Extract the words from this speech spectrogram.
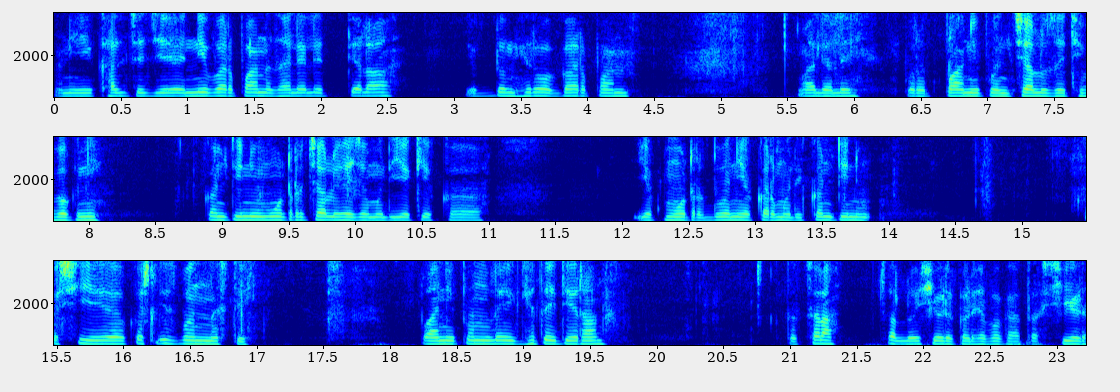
आणि खालचे जे निभार पानं झालेले आहेत त्याला एकदम हिरवगार पान आलेलं आहे. परत पाणी पण चालूच आहे ठिबकनी. कंटिन्यू मोटर चालू आहे ह्याच्यामध्ये एक एक एक मोटर दोन एकरमध्ये कंटिन्यू कशी कसलीच बंद नसते. पाणी पण लय घेतं ते रान. तर चला चाललो आहे शेडकडे बघा आता शेड.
